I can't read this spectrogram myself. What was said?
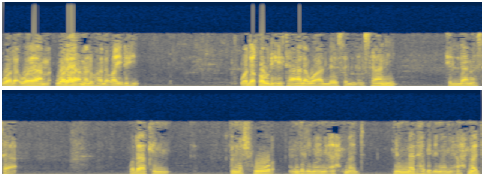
ولا, ولا يعملها لغيره. ولقوله تعالى وأن ليس للإنسان إلا ما سعى ولكن المشهور عند الإمام أحمد من مذهب الإمام أحمد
